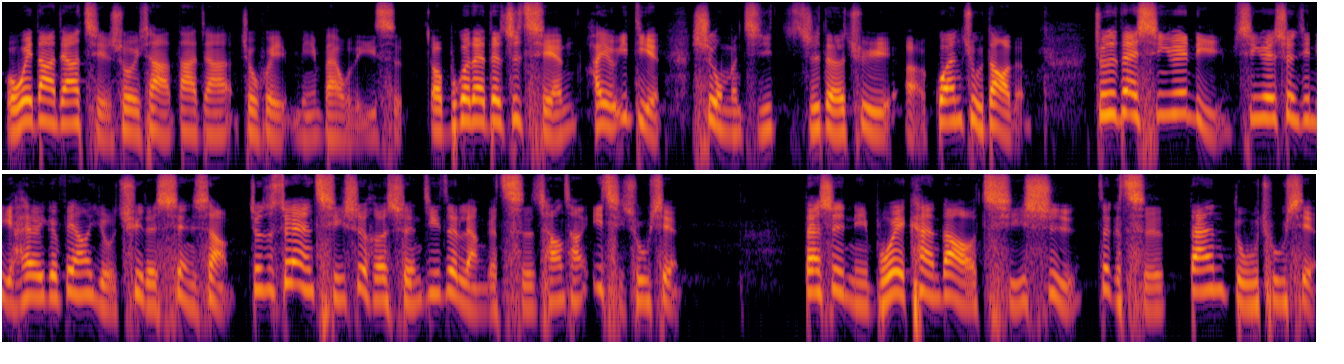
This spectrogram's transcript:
我为大家解说一下，大家就会明白我的意思。呃，不过在这之前，还有一点是我们极值得去呃关注到的。就是在新约里，新约圣经里还有一个非常有趣的现象，就是虽然骑士和神迹这两个词常常一起出现，但是你不会看到骑士这个词单独出现。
